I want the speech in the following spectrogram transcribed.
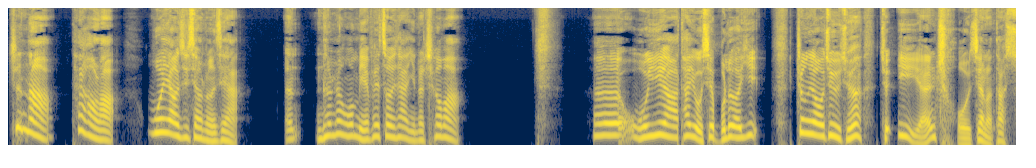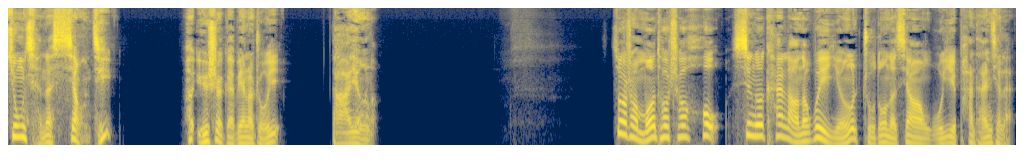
真的太好了！我也要去香城县。嗯，能让我免费坐一下你的车吗？”呃，武义啊，他有些不乐意，正要拒绝，却一眼瞅见了他胸前的相机，于是改变了主意，答应了。坐上摩托车后，性格开朗的魏莹主动的向武义攀谈起来。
